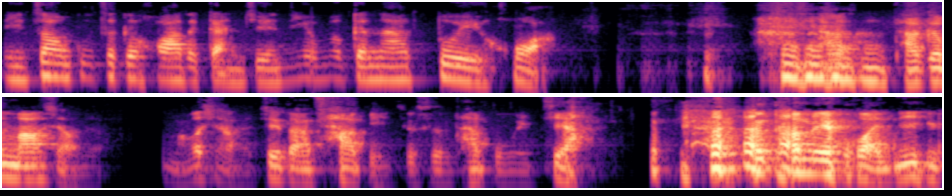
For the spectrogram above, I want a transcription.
你照顾这个花的感觉，你有没有跟它对话？它它跟猫小的猫小的最大差别就是它不会叫，它没有反应。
